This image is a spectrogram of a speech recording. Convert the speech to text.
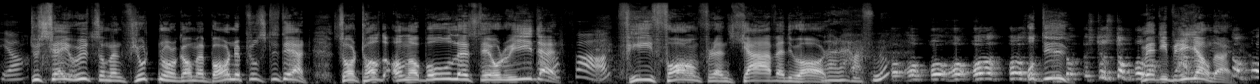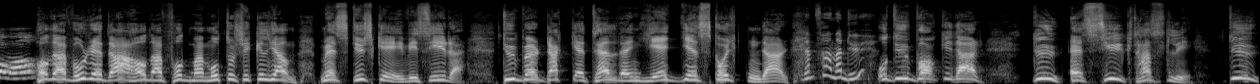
Ja. Du ser jo ut som en 14 år gammel barneprostituert som har tatt anabole steroider. Faen. Fy faen for en kjeve du har. Hva er det her for noe? Og du, med de brillene der. Hadde jeg vært deg, hadde jeg fått meg motorsykkelhjelm med styrke i visiret. Du bør dekke til den gjeddeskolten der. Hvem faen er du? Og du baki der, du er sykt hestelig. Du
